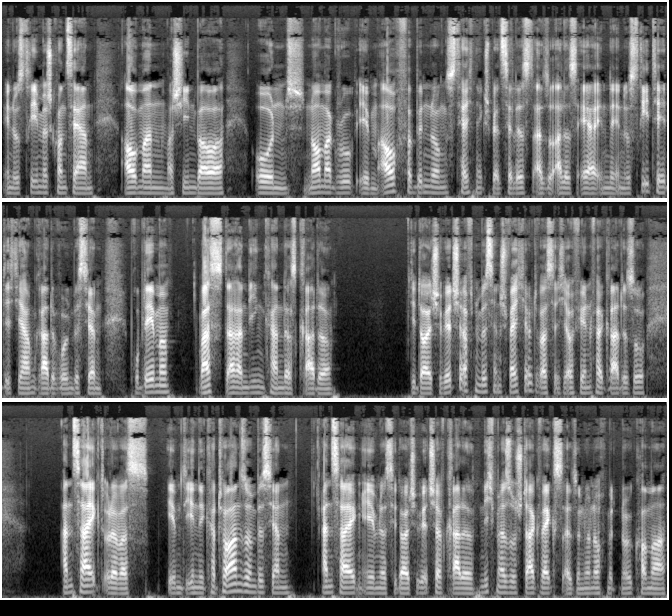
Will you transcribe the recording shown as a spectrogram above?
Industriemischkonzern, Aumann, Maschinenbauer und Norma Group eben auch Verbindungstechnik-Spezialist, also alles eher in der Industrie tätig. Die haben gerade wohl ein bisschen Probleme, was daran liegen kann, dass gerade die deutsche Wirtschaft ein bisschen schwächelt, was sich auf jeden Fall gerade so anzeigt oder was eben die Indikatoren so ein bisschen anzeigen eben, dass die deutsche Wirtschaft gerade nicht mehr so stark wächst, also nur noch mit 0,1,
